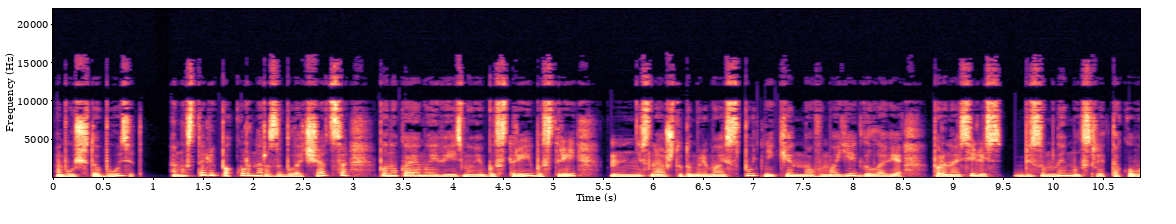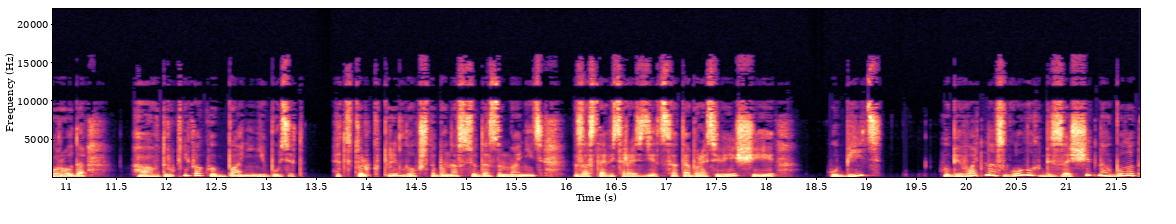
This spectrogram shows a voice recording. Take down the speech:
а будь что будет. А мы стали покорно разоблачаться, понукаемые ведьмами, быстрее, быстрее. Не знаю, что думали мои спутники, но в моей голове проносились безумные мысли такого рода. А вдруг никакой бани не будет? Это только предлог, чтобы нас сюда заманить, заставить раздеться, отобрать вещи и убить? Убивать нас голых, беззащитных будут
